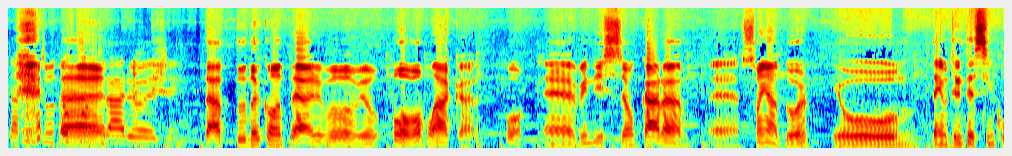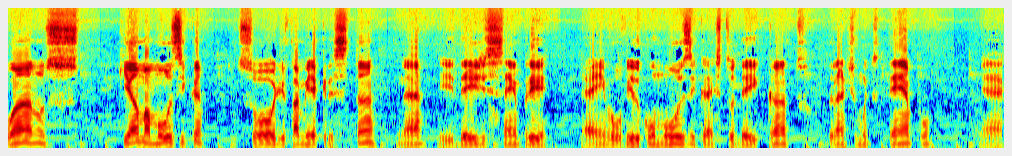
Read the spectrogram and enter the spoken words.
Tá tudo ao Ah. contrário hoje, hein? Tá tudo ao contrário, Ô, meu. Pô, vamos lá, cara. Pô, é, Vinícius é um cara é, sonhador. Eu tenho 35 anos, que ama música, sou de família cristã, né? E desde sempre é, envolvido com música, estudei canto durante muito tempo, é,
